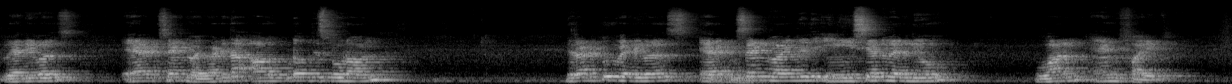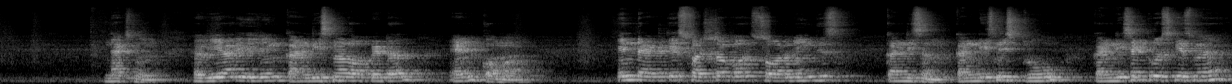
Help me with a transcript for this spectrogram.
Variables x and y. What is the output of this program? There are two variables x and y with initial value 1 and 5. Next one, we are using conditional operator and comma. In that case, first of all, solving this condition. Condition is true. Condition true इस केस में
